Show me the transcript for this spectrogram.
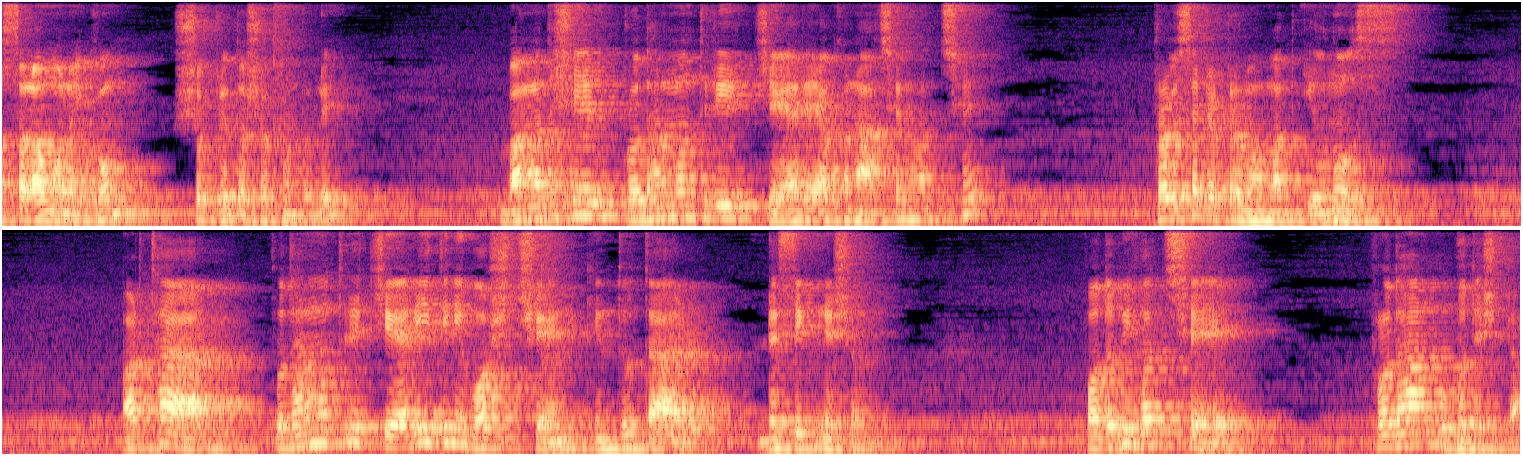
আসসালামু আলাইকুম, সুপ্রিয় দর্শক মণ্ডলী। বাংলাদেশের প্রধানমন্ত্রীর চেয়ারে এখন আছেন হচ্ছে প্রফেসর ডক্টর মোহাম্মদ ইউনুস। অর্থাৎ প্রধানমন্ত্রীর চেয়ারেই তিনি বসছেন, কিন্তু তার ডেসিগনেশন পদবি হচ্ছে প্রধান উপদেষ্টা,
